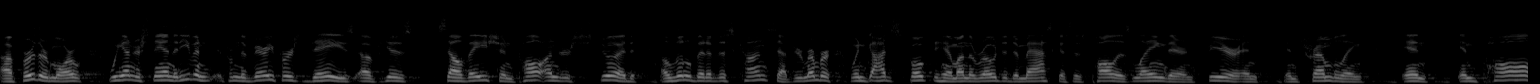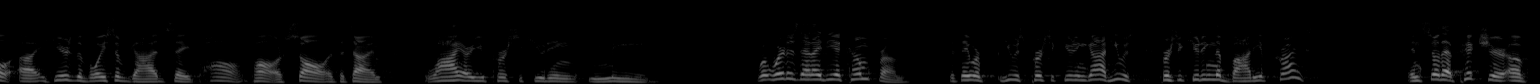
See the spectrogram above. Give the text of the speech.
Uh, furthermore, we understand that even from the very first days of his salvation, Paul understood a little bit of this concept. Remember when God spoke to him on the road to Damascus as Paul is laying there in fear and in trembling. And, and Paul uh, hears the voice of God say, Paul, Paul, or Saul at the time, why are you persecuting me? Where, does that idea come from? That they were, he was persecuting God. He was persecuting the body of Christ. And so that picture of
